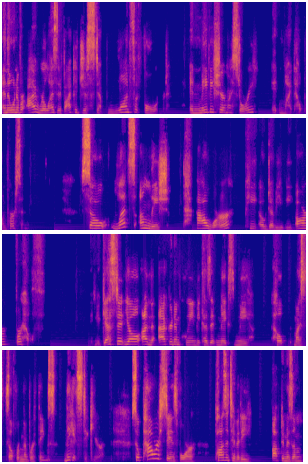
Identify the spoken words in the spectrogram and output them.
And then, whenever I realized that if I could just step one foot forward and maybe share my story, it might help one person. So let's unleash power, P O W E R, for health. You guessed it, y'all. I'm the acronym queen because it makes me help myself remember things, make it stickier. So, POWER stands for positivity, optimism,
